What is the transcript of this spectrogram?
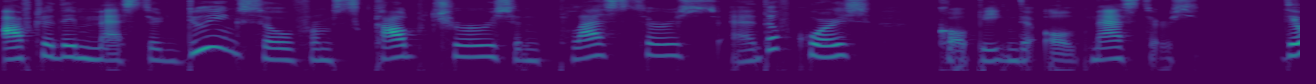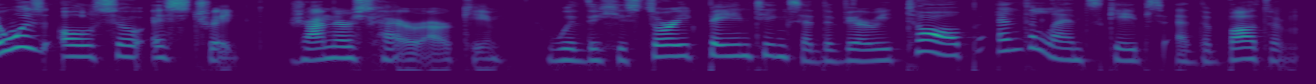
after they mastered doing so from sculptures and plasters, and of course, copying the old masters. There was also a strict genres hierarchy, with the historic paintings at the very top and the landscapes at the bottom.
